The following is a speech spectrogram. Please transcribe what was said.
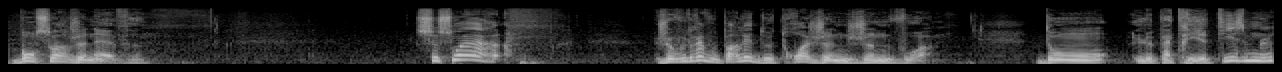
Bonsoir Genève. Ce soir, je voudrais vous parler de trois jeunes jeunes voix, dont le patriotisme,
